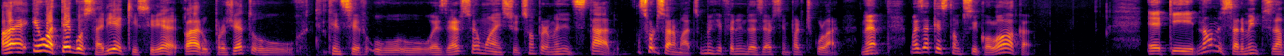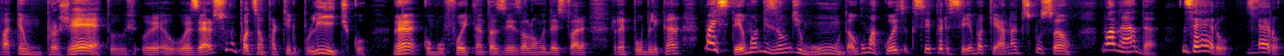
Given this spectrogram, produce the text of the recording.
Ah, eu até gostaria que seria, claro, o projeto, o, tem ser, o, o, Exército é uma instituição permanente de Estado, as Forças Armadas, me referindo ao Exército em particular, né? Mas a questão que se coloca é que não necessariamente precisava ter um projeto, o, o, Exército não pode ser um partido político, né, como foi tantas vezes ao longo da história republicana, mas ter uma visão de mundo, alguma coisa que você perceba que há na discussão. Não há nada, zero, zero,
